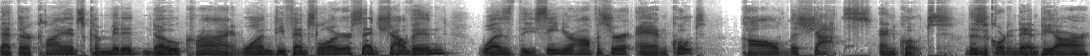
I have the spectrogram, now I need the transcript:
that their clients committed no crime. One defense lawyer said Chauvin was the senior officer and, quote, called the shots, end quote. This is according to NPR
